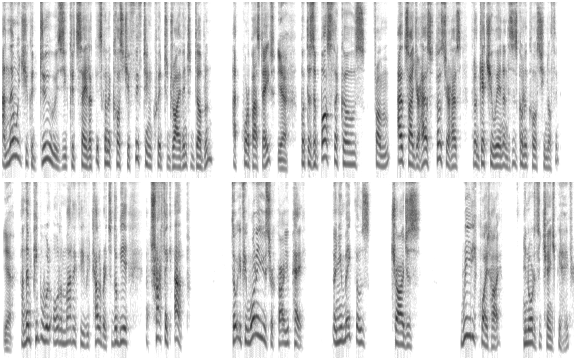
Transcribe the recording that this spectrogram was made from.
And then what you could do is you could say, look, it's going to cost you 15 quid to drive into Dublin at quarter past eight. Yeah. But there's a bus that goes from outside your house, close to your house, that'll get you in, and this is going to cost you nothing. Yeah. And then people will automatically recalibrate. So there'll be a, a traffic app. So if you want to use your car, you pay. And you make those charges really quite high in order to change behavior.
